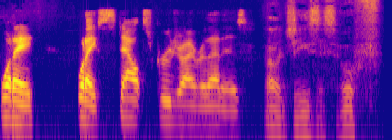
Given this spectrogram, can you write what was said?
what a what a stout screwdriver that is. Oh, Jesus. Oof.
